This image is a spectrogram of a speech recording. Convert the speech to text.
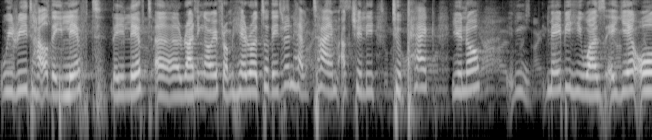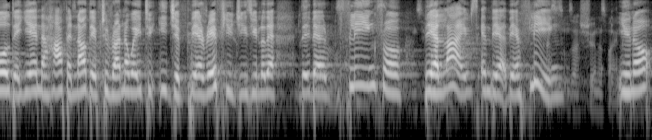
we read how they left. They left uh, running away from Herod. So they didn't have time actually to pack, you know. Maybe he was a year old, a year and a half, and now they have to run away to Egypt. They're refugees, you know, they're, they're, they're fleeing for their lives and they're, they're fleeing. You know,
